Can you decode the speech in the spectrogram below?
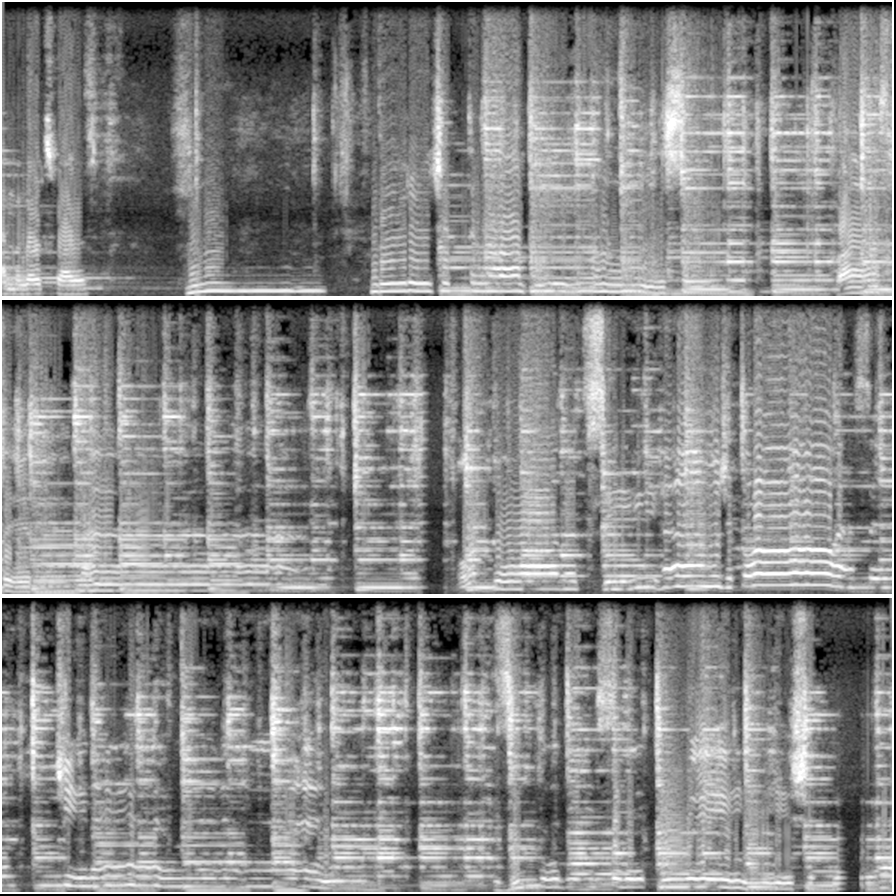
And the lyrics were. Hmm, दूर जितना भी तुमसे पास आदत सी है मुझको ऐसे जीने ज़िंदगी से कोई शिकवा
